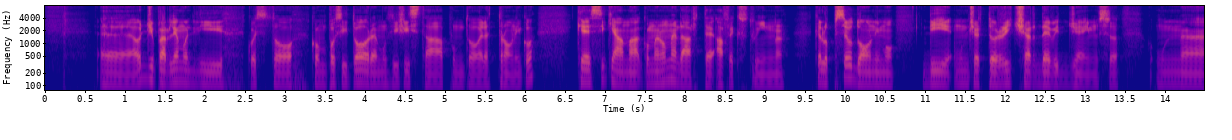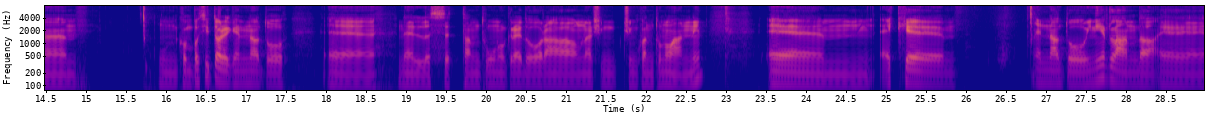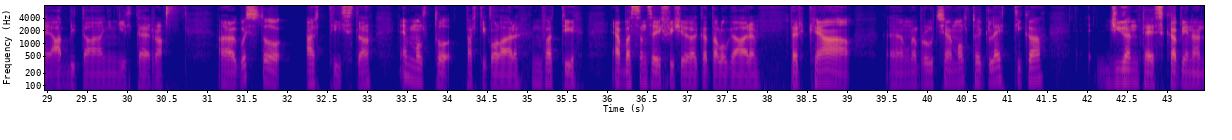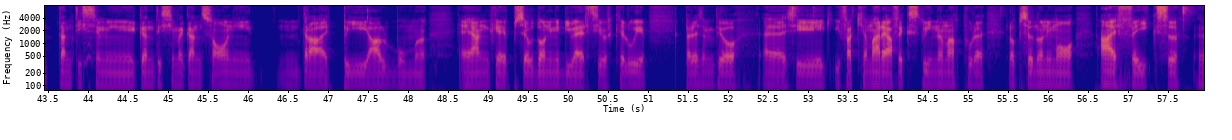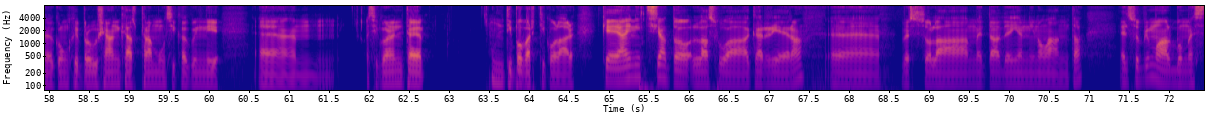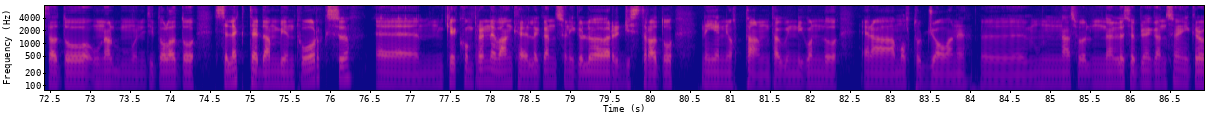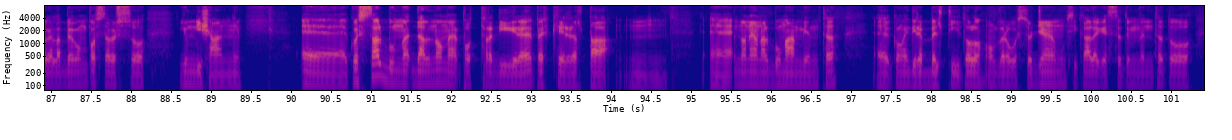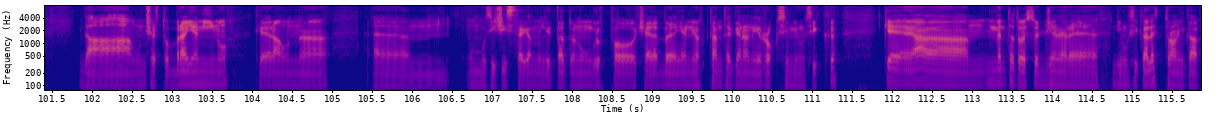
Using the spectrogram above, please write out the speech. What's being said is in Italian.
Eh, oggi parliamo di questo compositore, musicista appunto elettronico, che si chiama come nome d'arte Afex Twin, che è lo pseudonimo di un certo Richard David James, un... Uh, un compositore che è nato eh, nel 71, credo, ora una cin- 51 anni, ehm, e che è nato in Irlanda e abita in Inghilterra. Allora, questo artista è molto particolare, infatti è abbastanza difficile da catalogare perché ha eh, una produzione molto eclettica gigantesca, piena di tantissime canzoni mm, tra EP, album e anche pseudonimi diversi, perché lui per esempio eh, si fa chiamare Afex Twin, ma pure lo pseudonimo AFX eh, con cui produce anche altra musica, quindi ehm, sicuramente un tipo particolare che ha iniziato la sua carriera eh, verso la metà degli anni 90 e il suo primo album è stato un album intitolato Selected Ambient Works, ehm, che comprendeva anche le canzoni che lui aveva registrato negli anni 80, quindi quando era molto giovane. Eh, sua, nelle sue prime canzoni credo che l'abbia composta verso gli 11 anni. Eh, quest'album dal nome può tradire perché in realtà mh, mm, eh, non è un album ambient eh, come direbbe il titolo, ovvero questo genere musicale che è stato inventato da un certo Brian Eno, che era un, ehm, un musicista che ha militato in un gruppo celebre negli anni 80 che erano i Roxy Music, che ha inventato questo genere di musica elettronica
